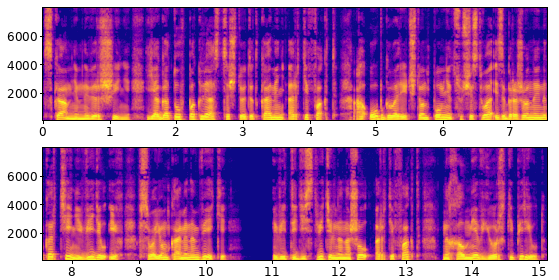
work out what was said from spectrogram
с камнем на вершине. Я готов поклясться, что этот камень — артефакт. А Об говорит, что он помнит существа, изображенные на картине, видел их в своем каменном веке. Ведь ты действительно нашел артефакт на холме в юрский период.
